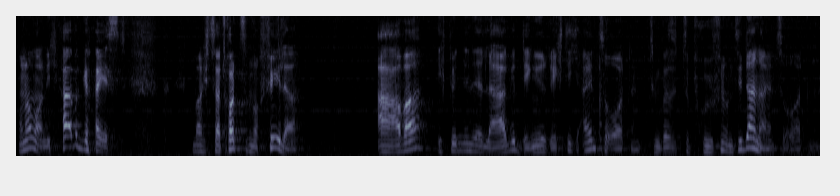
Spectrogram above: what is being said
und nochmal, ich habe Geist, mache ich zwar trotzdem noch Fehler, aber ich bin in der Lage, Dinge richtig einzuordnen, beziehungsweise zu prüfen und sie dann einzuordnen.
